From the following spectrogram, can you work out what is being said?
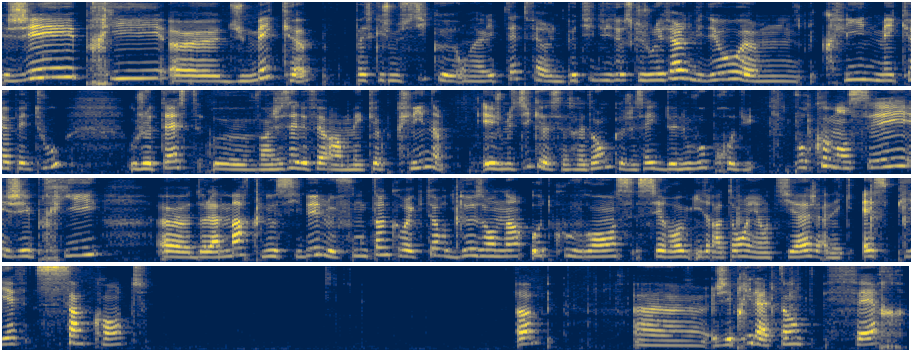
J'ai pris du make-up parce que je me suis dit qu'on allait peut-être faire une petite vidéo. Parce que je voulais faire une vidéo euh, clean make-up et tout. Où je teste, euh, enfin j'essaie de faire un make-up clean. Et je me suis dit que ça serait temps que j'essaye de nouveaux produits. Pour commencer, j'ai pris euh, de la marque Nocibé le fond de teint correcteur 2 en 1 haute couvrance, sérum hydratant et anti-âge avec SPF 50. Hop. J'ai pris la teinte fer.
